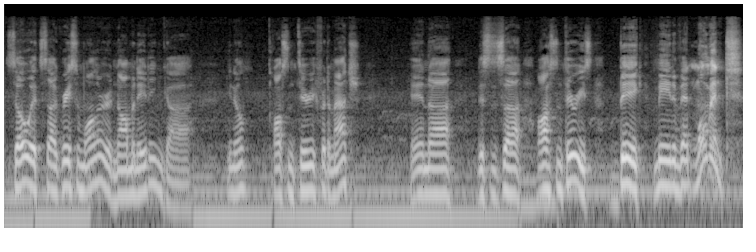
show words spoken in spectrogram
So it's uh, Grayson Waller nominating, uh, you know, Austin Theory for the match, and uh, this is uh, Austin Theory's big main event moment.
